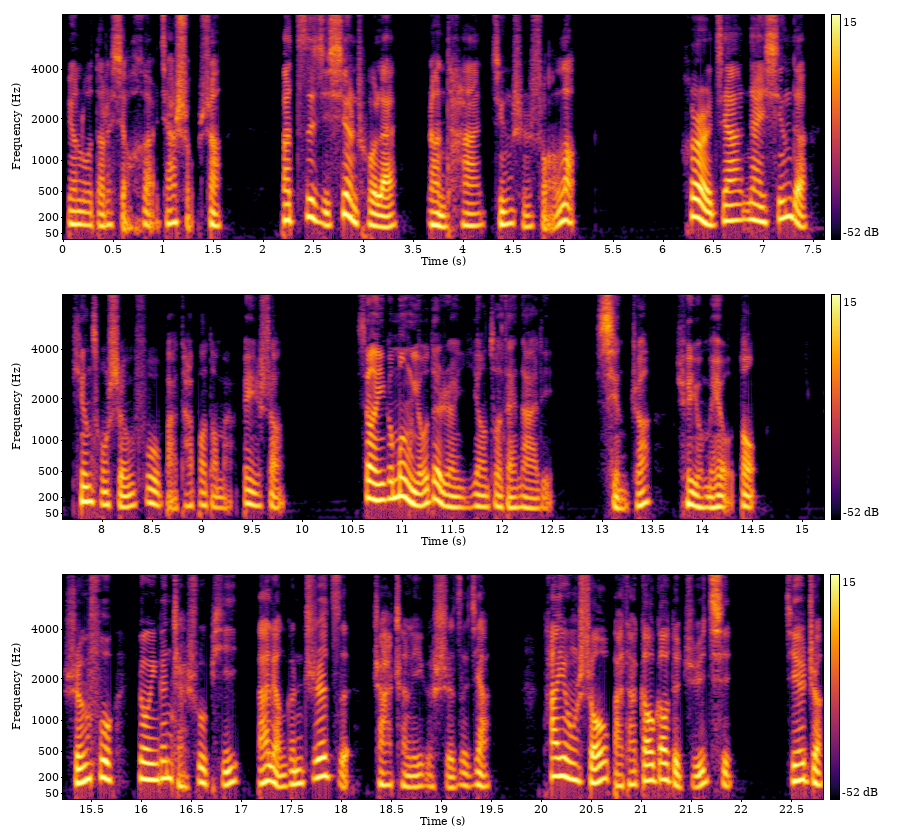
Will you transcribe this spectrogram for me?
便落到了小赫尔加手上，把自己献出来，让他精神爽朗。赫尔加耐心地听从神父把他抱到马背上，像一个梦游的人一样坐在那里，醒着却又没有动。神父用一根窄树皮把两根枝子扎成了一个十字架，他用手把它高高的举起，接着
